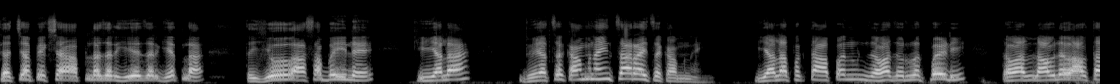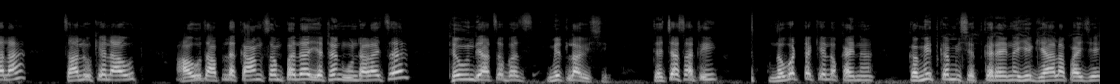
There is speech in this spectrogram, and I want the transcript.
त्याच्यापेक्षा आपला जर हे जर घेतला तर ह्यो असा बैल आहे की याला धुयाचं काम नाही चारायचं काम नाही. याला फक्त आपण जेव्हा जरूरत पडली तेव्हा लावलं आवताला चालू केलं आऊत आऊत आपलं काम संपलं येठण गुंडाळायचं ठेवून द्यायचं बस मिटला विषयी. त्याच्यासाठी नव्वद टक्के लोकांना कमीत कमी शेतकऱ्यांना हे घ्यायला पाहिजे.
